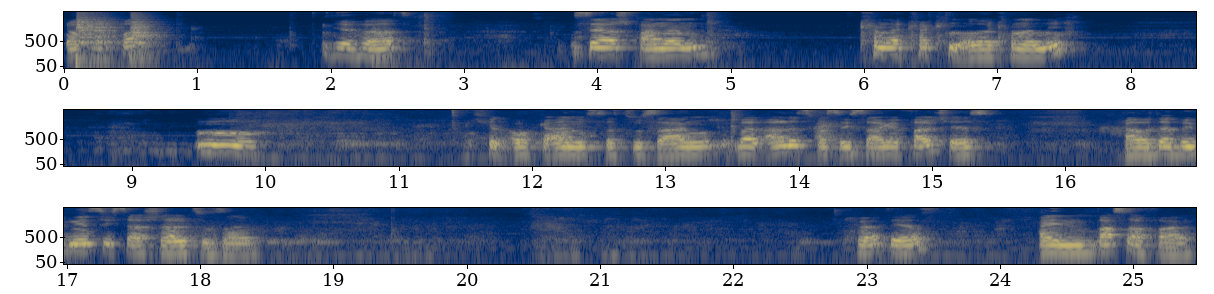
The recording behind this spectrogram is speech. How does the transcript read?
auf den Bad. Ihr hört. Sehr spannend. Kann er kacken oder kann er nicht? Hm. Ich will auch gar nichts dazu sagen, weil alles, was ich sage, falsch ist. Aber da bemüht sich sehr schnell zu sein. Hört ihr es? Ein Wasserfall.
